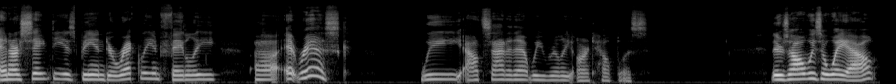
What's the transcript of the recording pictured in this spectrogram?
and our safety is being directly and fatally uh, at risk. We, outside of that, we really aren't helpless. There's always a way out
